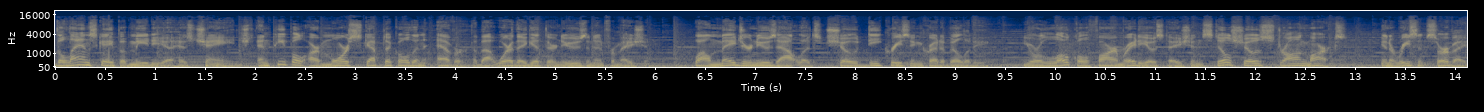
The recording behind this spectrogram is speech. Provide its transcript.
The landscape of media has changed, and people are more skeptical than ever about where they get their news and information. While major news outlets show decreasing credibility, your local farm radio station still shows strong marks. In a recent survey,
